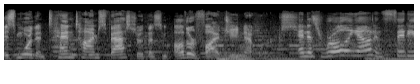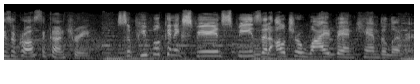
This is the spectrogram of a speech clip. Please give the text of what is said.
It's more than 10 times faster than some other 5G networks. And it's rolling out in cities across the country. So people can experience speeds that ultra wideband can deliver.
